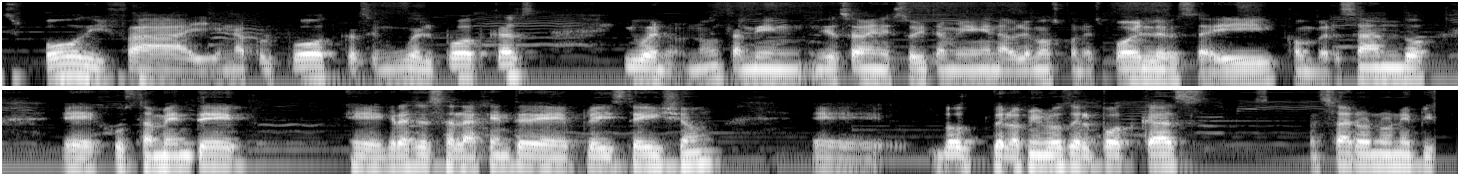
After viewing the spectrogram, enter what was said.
Spotify, en Apple Podcast, en Google Podcast. Y bueno, ¿no? También, ya saben, estoy también en Hablemos con Spoilers ahí conversando. Eh, justamente, eh, gracias a la gente de PlayStation, dos de los miembros del podcast lanzaron un episodio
